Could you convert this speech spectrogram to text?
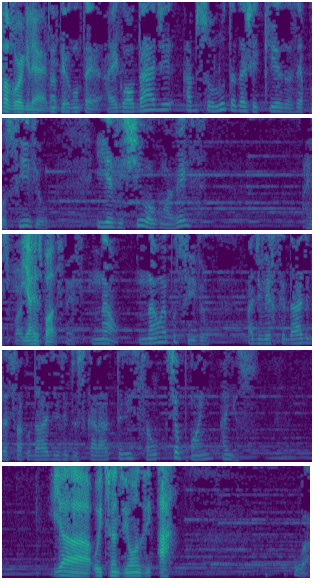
favor, Guilherme. Então a pergunta é: a igualdade absoluta das riquezas é possível e existiu alguma vez? A resposta E a resposta? é não, não é possível. A diversidade das faculdades e dos caráteres são, se opõem a isso. E a 811A? O A.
